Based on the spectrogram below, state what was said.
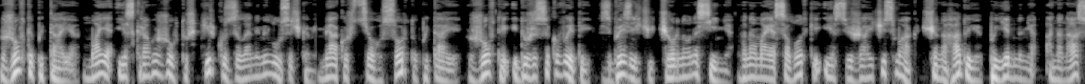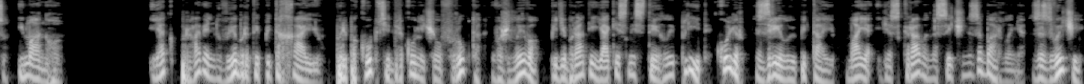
Жовта питая має яскраво жовту шкірку з зеленими лусочками. М'якош цього сорту питаї жовтий і дуже соковитий, з безліччю чорного насіння. Вона має солодкий і освіжаючий смак, що нагадує поєднання ананасу і манго. Як правильно вибрати пітахаю? При покупці драконячого фрукта важливо підібрати якісний стиглий плід. Колір зрілої пітаї має яскраво насичене забарвлення. Зазвичай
